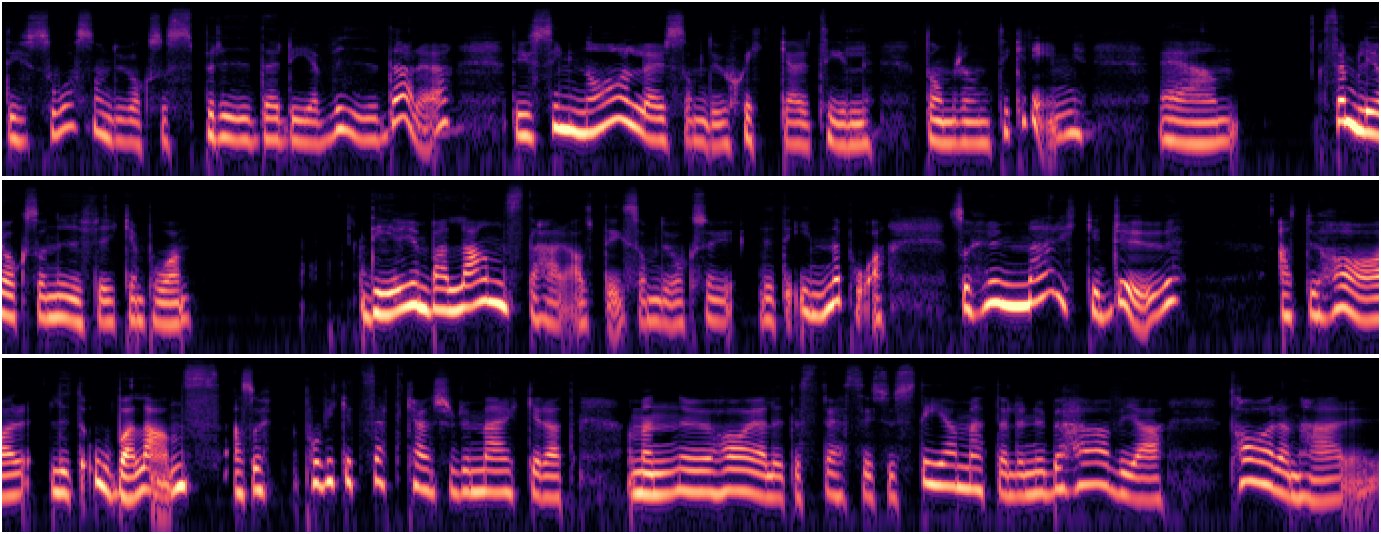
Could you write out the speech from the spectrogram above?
det är så som du också sprider det vidare. Det är ju signaler signaler som du skickar till dem runt omkring. Eh, sen blir jag också nyfiken på det är ju en balans det här alltid, som du också är lite inne på. Så hur märker du att du har lite obalans? Alltså på vilket sätt kanske du märker att men, nu har jag lite stress i systemet eller nu behöver jag ta den här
